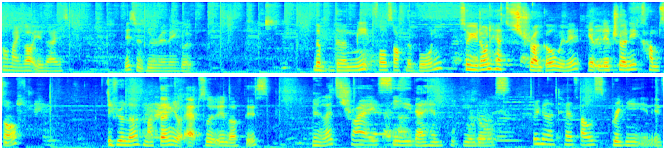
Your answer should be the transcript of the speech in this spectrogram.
Oh my god, you guys. This is really good. The, the meat falls off the bone, so you don't have to struggle with it. It literally comes off. If you love mutton, you'll absolutely love this. Yeah, let's try see their hand-pulled noodles. We're gonna test how springy it is.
